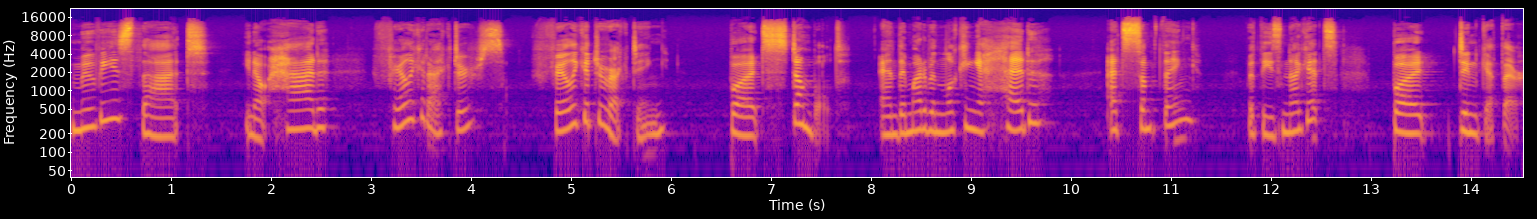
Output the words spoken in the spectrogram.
movies that, you know, had fairly good actors, fairly good directing, but stumbled. And they might have been looking ahead at something with these nuggets, but didn't get there.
